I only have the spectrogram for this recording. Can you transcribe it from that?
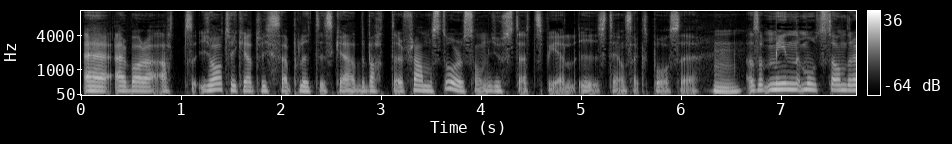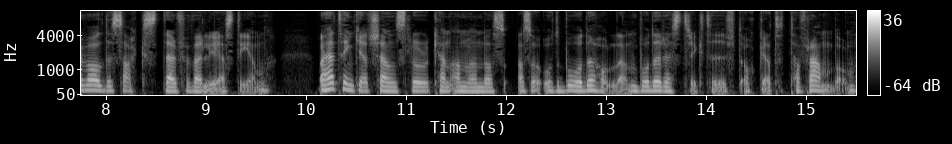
är bara att jag tycker att vissa politiska debatter framstår som just ett spel i sten, sax, påse. Mm. Alltså, min motståndare valde sax, därför väljer jag sten. Och här tänker jag att känslor kan användas alltså, åt båda hållen, både restriktivt och att ta fram dem.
